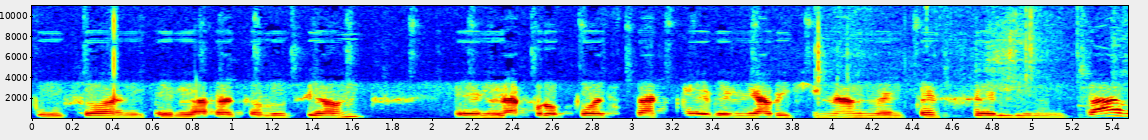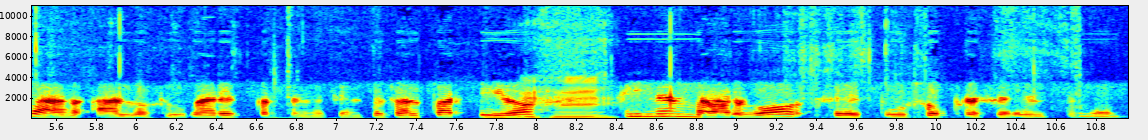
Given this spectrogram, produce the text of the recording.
puso en la resolución en la propuesta que venía originalmente se limitaba a los lugares pertenecientes al partido, sin embargo se puso preferentemente.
